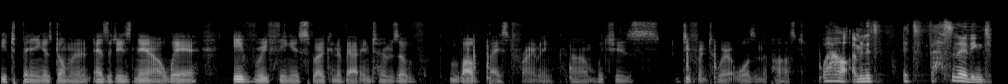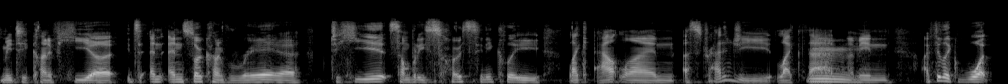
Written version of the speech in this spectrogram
it being as dominant as it is now, where everything is spoken about in terms of love-based framing, um, which is different to where it was in the past. Wow, I mean, it's it's fascinating to me to kind of hear it's and and so kind of rare to hear somebody so cynically like outline a strategy like that. Mm. I mean, I feel like what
